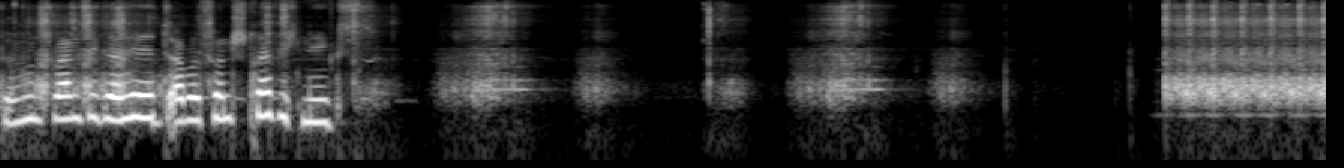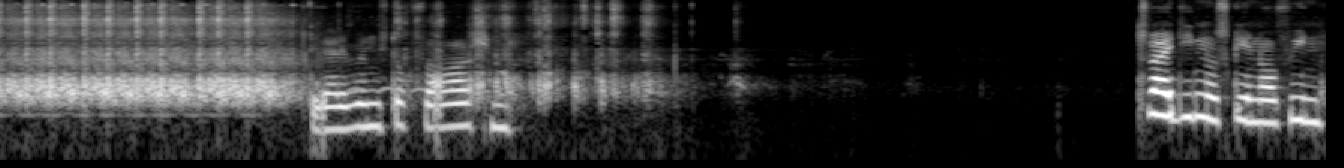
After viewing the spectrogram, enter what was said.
25er Hit, aber sonst treffe ich nichts. Digga, der will mich doch verarschen. Zwei Dinos gehen auf ihn.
